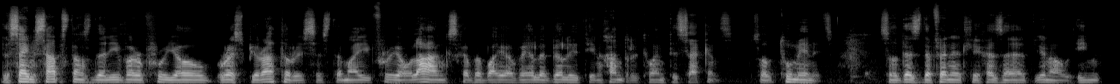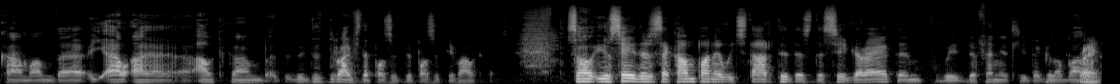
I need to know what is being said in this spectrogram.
The same substance delivered through your respiratory system, i.e., through your lungs, have a bioavailability in 120 seconds, so two minutes. So this definitely has a you know income on the uh, outcome, but it drives the positive, the positive outcomes. So you say there's a company which started as the cigarette, and we definitely the global right.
